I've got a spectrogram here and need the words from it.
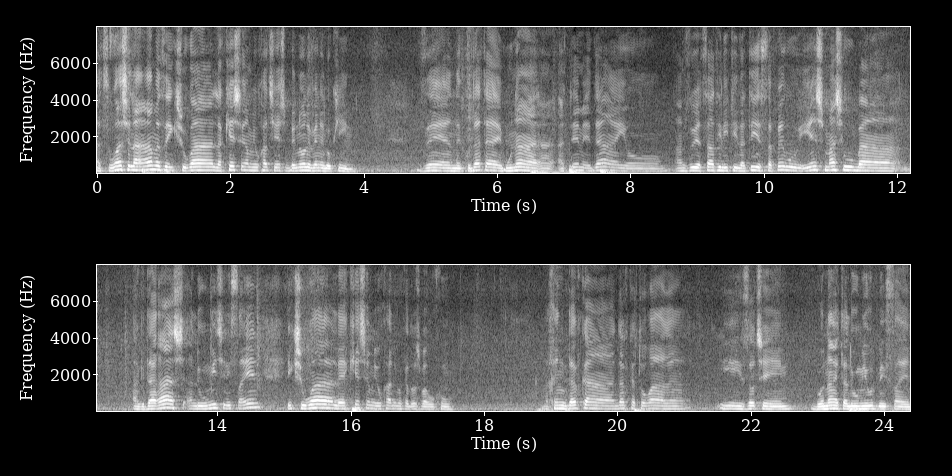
הצורה של העם הזה היא קשורה לקשר המיוחד שיש בינו לבין אלוקים. זה נקודת האמונה, אתם עדיי, או עם זו יצרתי לי תהילתי יספרו, יש משהו בהגדרה הלאומית של ישראל, היא קשורה לקשר מיוחד עם הקדוש ברוך הוא. לכן דווקא, דווקא תורה היא זאת שבונה את הלאומיות בישראל.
